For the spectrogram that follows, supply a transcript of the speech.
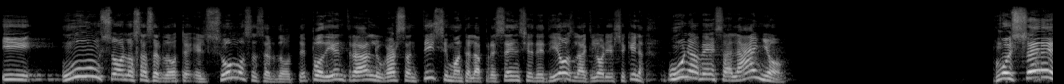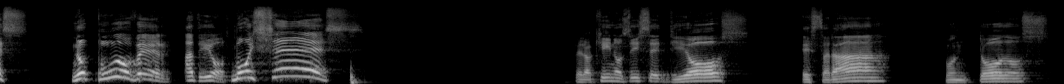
Y un solo sacerdote, el sumo sacerdote, podía entrar al lugar santísimo ante la presencia de Dios, la gloria Shekinah, una vez al año. Moisés no pudo ver a Dios. Moisés. Pero aquí nos dice, Dios estará con todos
